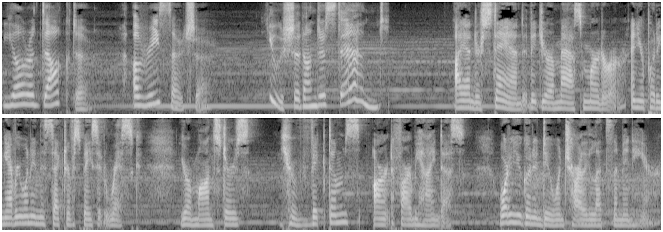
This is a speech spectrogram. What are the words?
You're a doctor, a researcher. You should understand. I understand that you're a mass murderer and you're putting everyone in this sector of space at risk. Your monsters, your victims aren't far behind us. What are you going to do when Charlie lets them in here?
